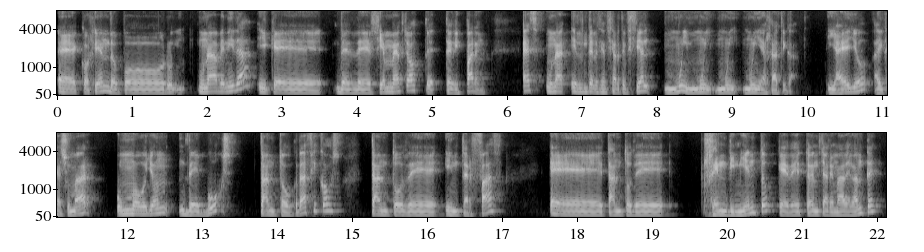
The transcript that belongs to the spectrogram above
eh, corriendo por una avenida y que desde 100 metros te, te disparen. Es una inteligencia artificial muy, muy, muy, muy errática. Y a ello hay que sumar un mogollón de bugs, tanto gráficos, tanto de interfaz, eh, tanto de rendimiento, que de esto entraré más adelante.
